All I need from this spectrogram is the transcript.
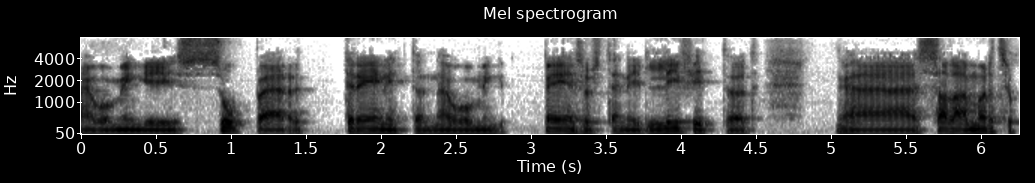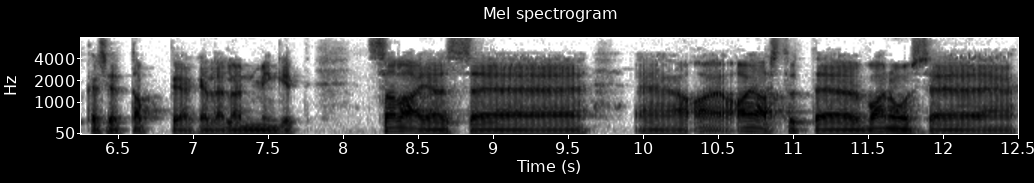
nagu mingi super treenitud nagu mingi peensusteni lihvitud salamõrtsukas ja tapja, kellel on mingid salajase ajastute vanuse äh,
